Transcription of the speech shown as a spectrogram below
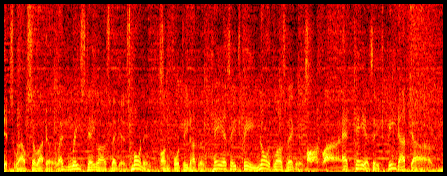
It's Ralph Siraco at Race Day Las Vegas morning on 1400 KSHP North Las Vegas. Online at kshp.com.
